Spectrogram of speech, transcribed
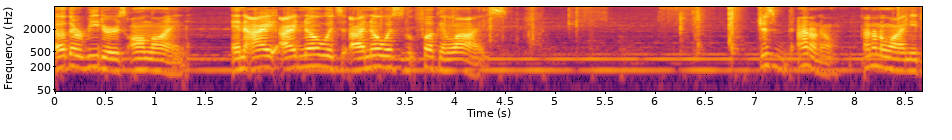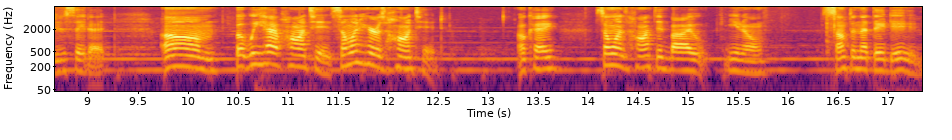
Other readers online. And I I know it's I know it's fucking lies. Just I don't know. I don't know why I needed to say that. Um, but we have haunted. Someone here is haunted. Okay? Someone's haunted by, you know, something that they did.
